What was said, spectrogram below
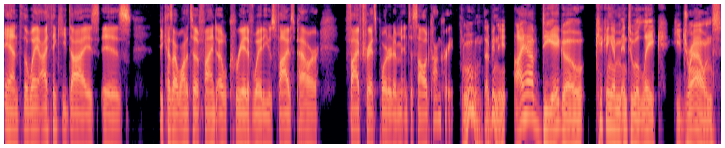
And the way I think he dies is because I wanted to find a creative way to use Five's power. Five transported him into solid concrete. Ooh, that'd be neat. I have Diego kicking him into a lake. He drowns,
